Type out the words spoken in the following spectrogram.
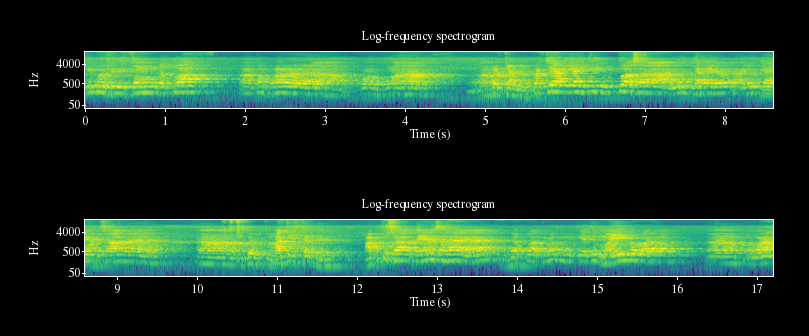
किं भविष्यति? त्वं गत्वा तं पुनः पुनः प्रत्यानीय। इति उक्त्वा सा अयोध्या एव अयोध्यायां सा न अतिष्ठत्। अपि तु सः तेन सह गत्वा किमर्थम् चेत् मयैव वरं वरः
